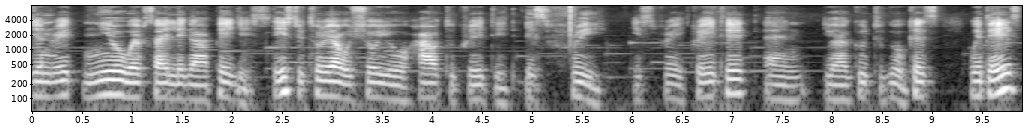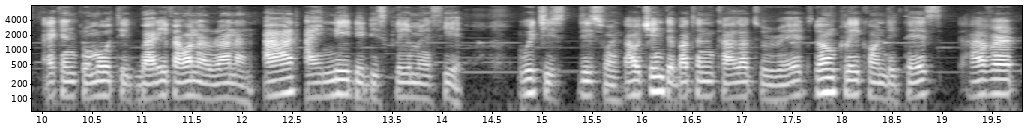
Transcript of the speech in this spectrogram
generate new website legal pages. This tutorial will show you how to create it. It's free. It's free. Create it and you are good to go. Because with this, I can promote it, but if I want to run an ad, I need the disclaimers here which is this one. I'll change the button color to red. Don't click on the text hover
